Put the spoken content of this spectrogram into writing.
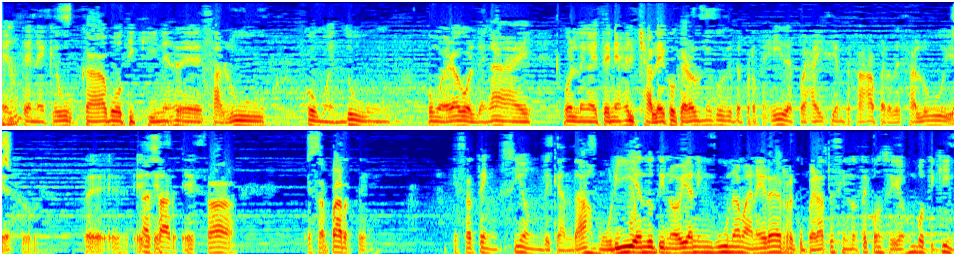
el tener que buscar botiquines de salud, como en Doom, como era GoldenEye. GoldenEye tenías el chaleco que era lo único que te protegía, después ahí sí empezabas a perder salud y eso. Eh, eh, esa, esa parte, esa tensión de que andabas muriendo y no había ninguna manera de recuperarte si no te conseguías un botiquín,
